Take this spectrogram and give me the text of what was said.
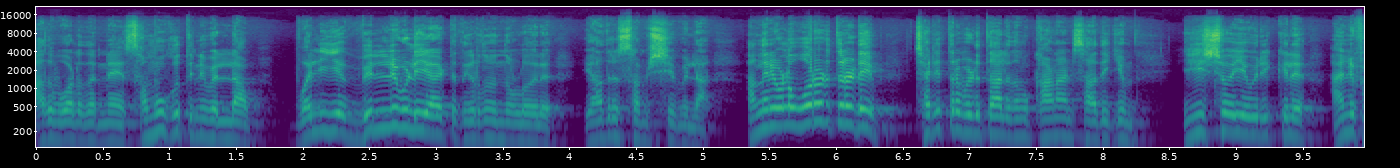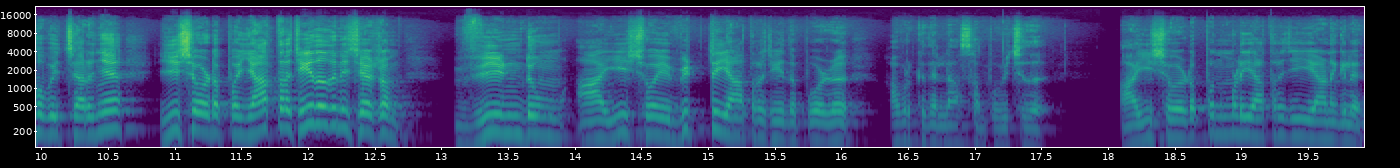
അതുപോലെ തന്നെ സമൂഹത്തിനുമെല്ലാം വലിയ വെല്ലുവിളിയായിട്ട് തീർന്നു എന്നുള്ളതിൽ യാതൊരു സംശയമില്ല അങ്ങനെയുള്ള ഓരോരുത്തരുടെയും ചരിത്രം എടുത്താൽ നമുക്ക് കാണാൻ സാധിക്കും. ഈശോയെ ഒരിക്കൽ അനുഭവിച്ചറിഞ്ഞ് ഈശോയോടൊപ്പം യാത്ര ചെയ്തതിന് ശേഷം വീണ്ടും ആ ഈശോയെ വിട്ട് യാത്ര ചെയ്തപ്പോൾ അവർക്കിതെല്ലാം സംഭവിച്ചത്. ആ ഈശോയോടൊപ്പം നമ്മൾ യാത്ര ചെയ്യുകയാണെങ്കിൽ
